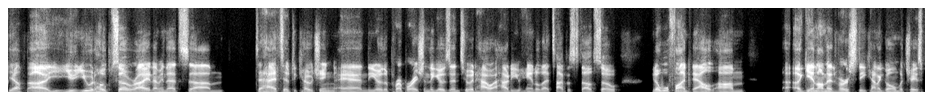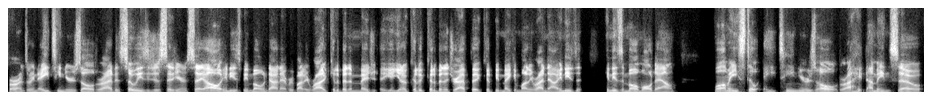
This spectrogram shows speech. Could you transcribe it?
Yeah, uh, you you would hope so, right? I mean, that's um, it's a hat tip to coaching and you know the preparation that goes into it. How how do you handle that type of stuff? So, you know, we'll find out. Um, again on adversity, kind of going with Chase Burns. I mean, 18 years old, right? It's so easy to just sit here and say, "Oh, he needs to be mowing down everybody," right? Could have been a major, you know, could have, could have been a draft pick, could be making money right now. He needs he needs to mow them all down. Well, I mean, he's still 18 years old, right? I mean, so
